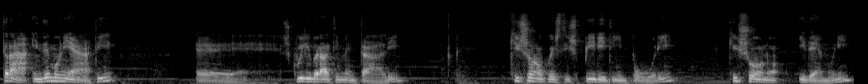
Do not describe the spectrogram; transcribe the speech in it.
tra indemoniati, eh, squilibrati mentali, chi sono questi spiriti impuri, chi sono i demoni,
